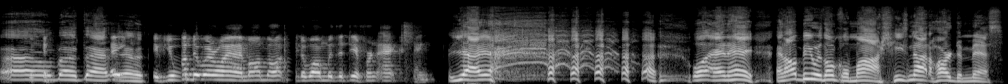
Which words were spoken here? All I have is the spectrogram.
Oh, about that. Hey, Yeah, if you wonder where I am, I might be the one with the different accent. yeah. yeah. well, and hey, and I'll be with Uncle Mosh. He's not hard to miss.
